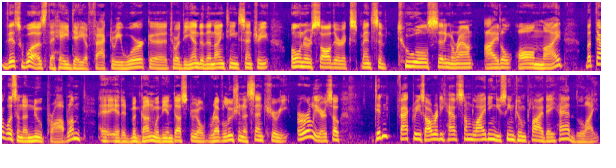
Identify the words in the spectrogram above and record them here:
this was the heyday of factory work. Uh, toward the end of the 19th century, owners saw their expensive tools sitting around idle all night. But that wasn't a new problem. It had begun with the Industrial Revolution a century earlier. So didn't factories already have some lighting? You seem to imply they had light.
